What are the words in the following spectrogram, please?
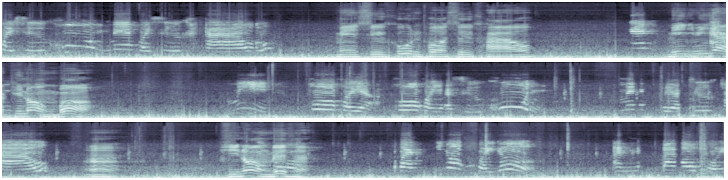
คอยซื้อคูนแม่คอยซื้อขาวแม่ซื้อคูนพ่อซื้อขาวงั้นมีมีญาติพี่น้องบ่มีพ่อคอยอะพ่อคอยอะซื้อคูนแม่คอยอะซื้อขาวอ่าพี่น้องเด้อใช่ บัดพี่น้องคอยเด้ออันเบาคอย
